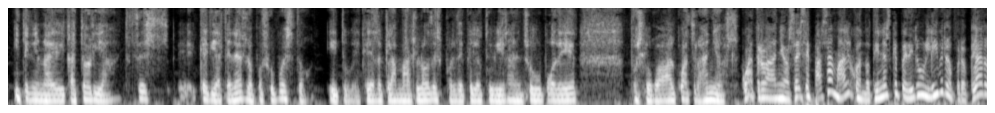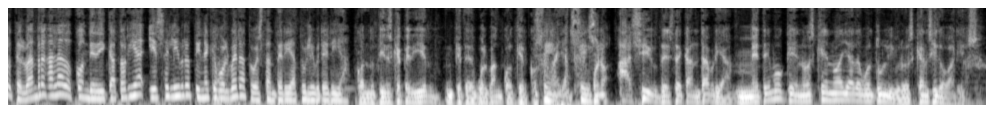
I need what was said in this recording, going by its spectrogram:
y tenía una dedicatoria. Entonces eh, quería tenerlo, por supuesto, y tuve que reclamarlo después de que lo tuviera en su poder, pues igual cuatro años. Cuatro años, ¿eh? se pasa mal cuando tienes que pedir un libro, pero claro, te lo han regalado con dedicatoria y ese libro tiene que volver a tu estantería, a tu librería. Cuando tienes que pedir que te devuelvan cualquier cosa, Sí, vaya. sí, sí. Bueno, Asir, desde Cantabria, me temo que no es que no haya devuelto un libro, es que han sido varios.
